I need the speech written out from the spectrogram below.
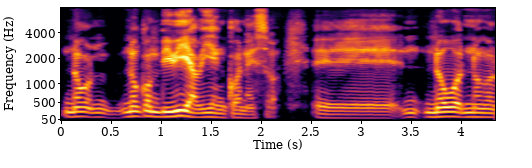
no, convivía bien con eso. Eh, no, no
